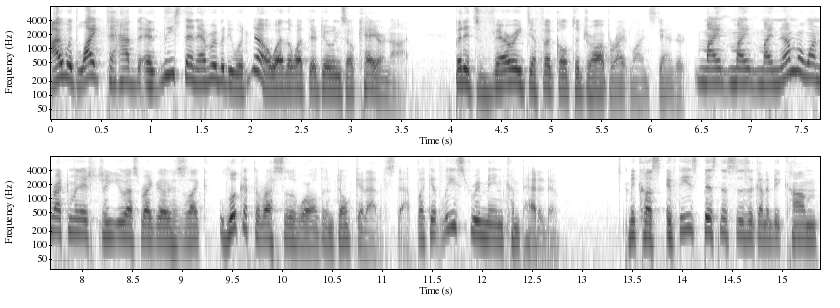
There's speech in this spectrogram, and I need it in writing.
I would like to have, the, at least then everybody would know whether what they're doing is okay or not. But it's very difficult to draw a bright line standard. My my my number one recommendation to U.S. regulators is like look at the rest of the world and don't get out of step. Like at least remain competitive because if these businesses are going to become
